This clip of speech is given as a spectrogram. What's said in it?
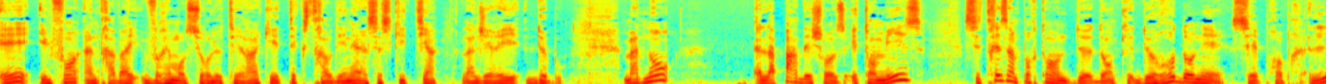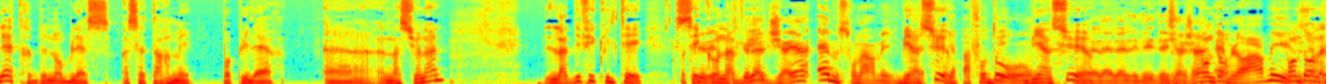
Et ils font un travail vraiment sur le terrain qui est extraordinaire. C'est ce qui tient l'Algérie debout. Maintenant, la part des choses étant mise, c'est très important de, donc, de redonner ses propres lettres de noblesse à cette armée populaire euh, nationale la difficulté, c'est qu'on a parce vu. que l'Algérien aime son armée. Bien sûr. Il n'y a pas photo. Bien, sûr. Les, Algériens pendant, aiment leur armée. Pendant la,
